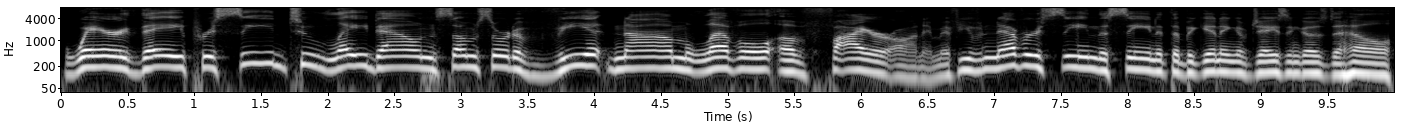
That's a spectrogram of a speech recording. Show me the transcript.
where they proceed to lay down some sort of Vietnam level of fire on him. If you've never seen the scene at the beginning of Jason Goes to Hell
